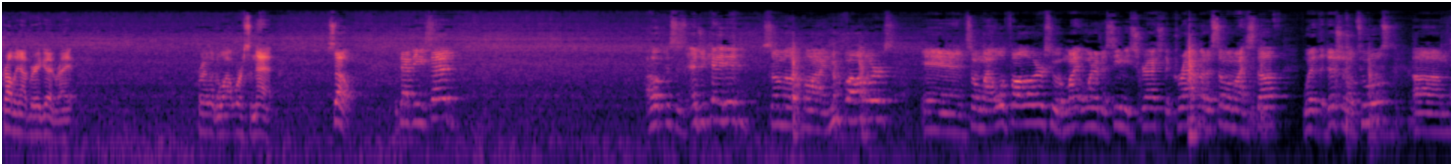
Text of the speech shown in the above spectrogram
Probably not very good, right? Probably look a lot worse than that. So, with that being said, I hope this has educated some of my new followers and some of my old followers who might wanted to see me scratch the crap out of some of my stuff with additional tools. Um,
